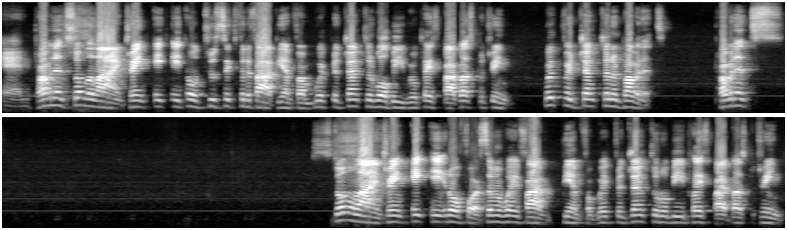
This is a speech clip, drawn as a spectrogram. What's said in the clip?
And Providence Stoughton Line, train 8802655 p.m. from Wickford Junction will be replaced by a bus between Wickford Junction and Providence. Providence Stoughton Line, train 8804, 7.5 p.m. from Wickford Junction will be placed by bus between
